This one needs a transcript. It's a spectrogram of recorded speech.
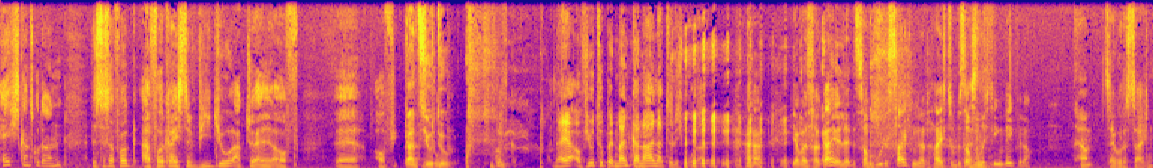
Echt ganz gut an. Ist das Erfolg, erfolgreichste Video aktuell auf, äh, auf Ganz YouTube. Naja, auf YouTube in meinem Kanal natürlich, Bruder. ja, aber ist doch geil. Das ist doch ein gutes Zeichen. Das heißt, du bist auf dem richtigen Weg wieder. ja, sehr gutes Zeichen.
